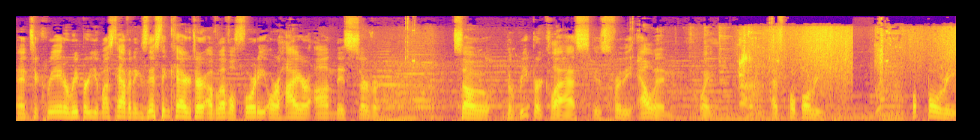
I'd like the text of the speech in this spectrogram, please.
and to create a Reaper, you must have an existing character of level 40 or higher on this server. So the Reaper class is for the Elin. Wait, that's Popori. Popori.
